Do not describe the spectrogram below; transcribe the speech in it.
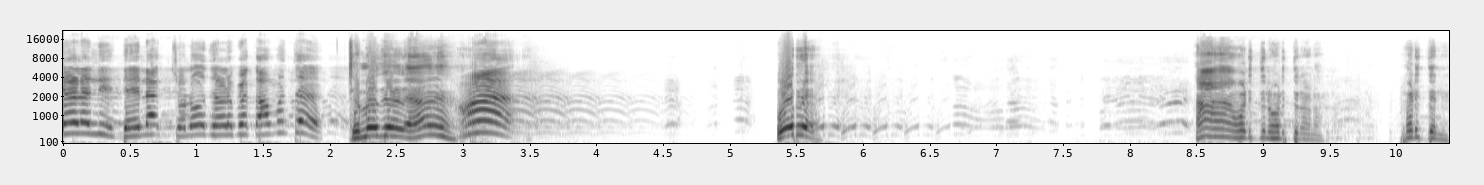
ಹೇಳಲಿ ಡೈಲಾಗ್ ಚಲೋದ್ ಹೇಳ್ಬೇಕಾ ಮತ್ತ? ಚಲೋದ ಹೇಳ? ಹಾ. ಓರೆ ಹಾ ಹಾ ಹೊಡಿತೀನಿ ಹೊಡಿತೀನಿ ಅಣ್ಣ. ಹೊಡಿತೀನಿ.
